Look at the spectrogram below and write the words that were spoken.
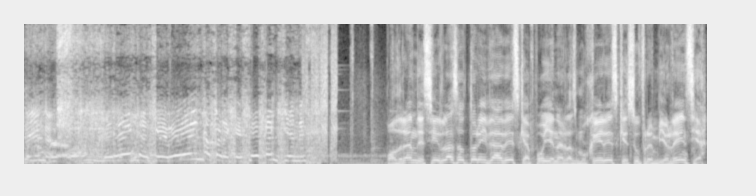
Venga, que venga, que venga para que sepan quién es. Podrán decir las autoridades que apoyan a las mujeres que sufren violencia,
